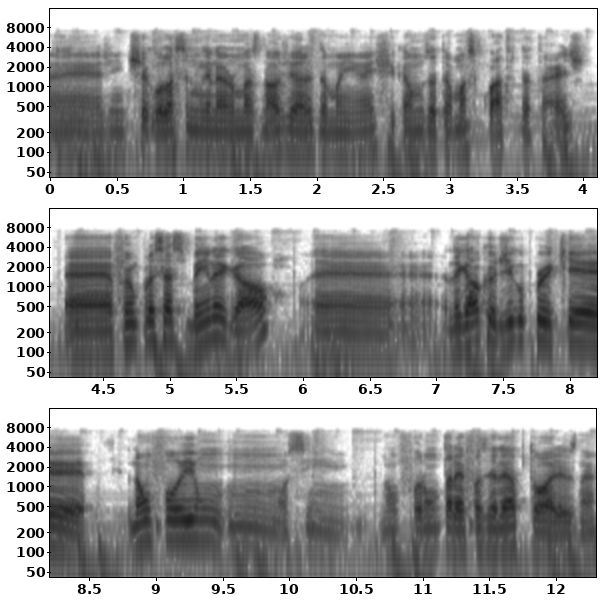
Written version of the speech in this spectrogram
é, a gente chegou lá, se não me engano, umas 9 horas da manhã e ficamos até umas 4 da tarde. É, foi um processo bem legal. É, legal que eu digo porque não foi um, um assim, não foram tarefas aleatórias, né?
